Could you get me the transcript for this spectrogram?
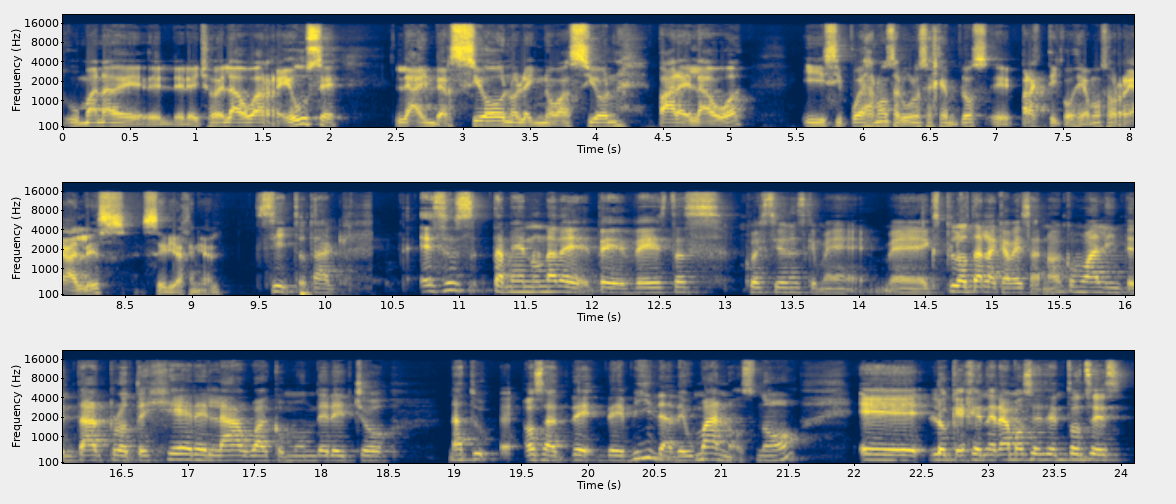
humana del derecho del agua reduce la inversión o la innovación para el agua. Y si puedes darnos algunos ejemplos eh, prácticos, digamos, o reales, sería genial. Sí, total. Eso es también una de, estas cuestiones que me, explota la cabeza, ¿no? Como al intentar proteger el agua como un derecho, o sea, de, vida, de humanos, ¿no? Eh, lo que generamos es entonces,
